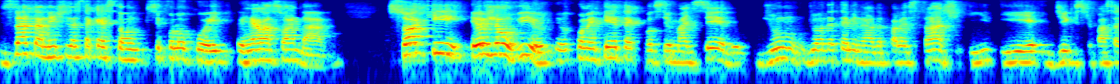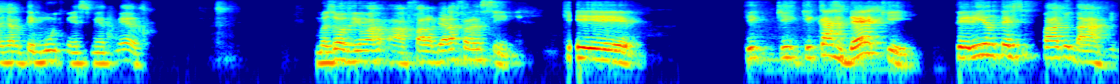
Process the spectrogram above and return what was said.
exatamente nessa questão que você colocou aí em relação a Davi. Só que eu já ouvi, eu comentei até com você mais cedo, de, um, de uma determinada palestrante, e, e diga-se de passagem, ela tem muito conhecimento mesmo, mas eu ouvi uma, a fala dela falando assim, que, que, que, que Kardec teria antecipado Darwin.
